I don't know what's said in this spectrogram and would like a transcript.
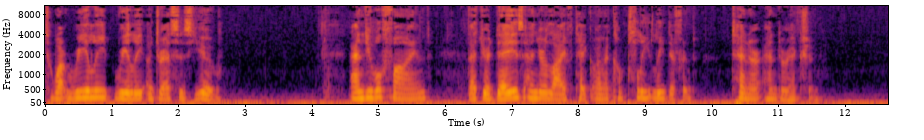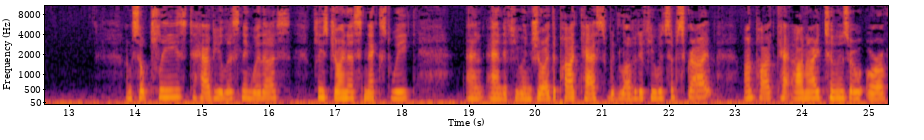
to what really, really addresses you. And you will find that your days and your life take on a completely different tenor and direction. I'm so pleased to have you listening with us. Please join us next week. And, and if you enjoy the podcast, we'd love it if you would subscribe on podcast on iTunes or, or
